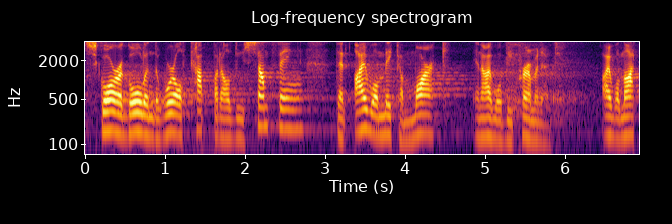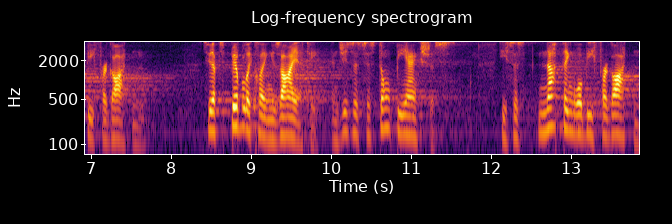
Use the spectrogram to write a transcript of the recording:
score a goal in the World Cup, but I'll do something that I will make a mark and I will be permanent. I will not be forgotten. See, that's biblical anxiety. And Jesus says, Don't be anxious. He says, Nothing will be forgotten.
